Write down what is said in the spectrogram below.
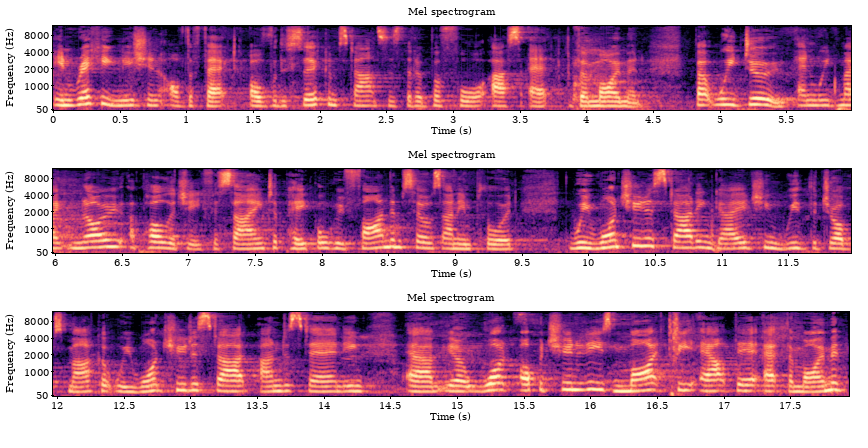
in recognition of the fact of the circumstances that are before us at the moment. But we do, and we'd make no apology for saying to people who find themselves unemployed, we want you to start engaging with the jobs market. We want you to start understanding um, you know, what opportunities might be out there at the moment.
